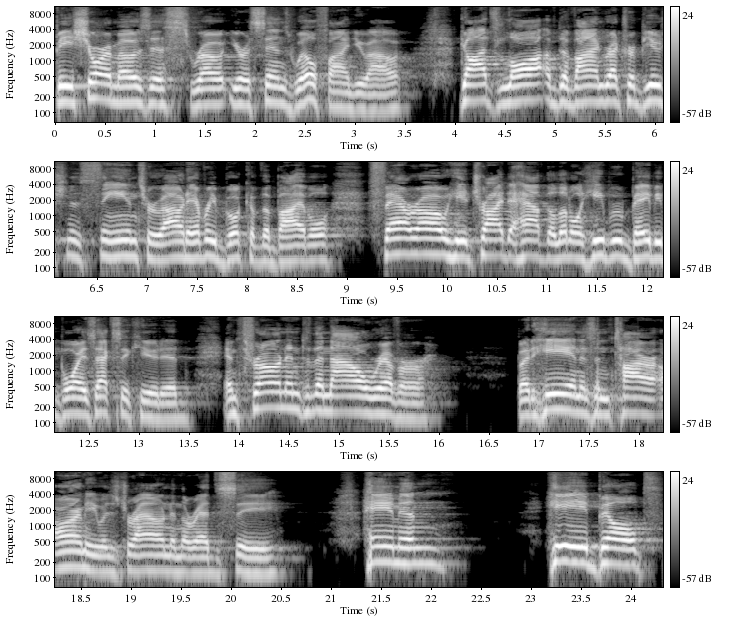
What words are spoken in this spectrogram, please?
Be sure, Moses wrote, your sins will find you out. God's law of divine retribution is seen throughout every book of the Bible. Pharaoh, he tried to have the little Hebrew baby boys executed and thrown into the Nile River, but he and his entire army was drowned in the Red Sea. Haman, he built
